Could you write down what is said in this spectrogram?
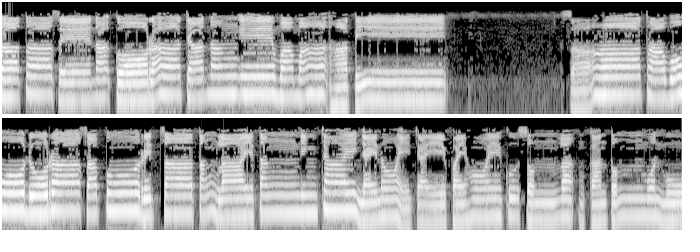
ตาตาเสนโกราจานังเอวมหาติ สาทาวดูราสปุริจาตั้งลายตั้งยิ่งใจใหญ่น้อยใจไฟห้อยกุศลละการตนมวลหมู่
